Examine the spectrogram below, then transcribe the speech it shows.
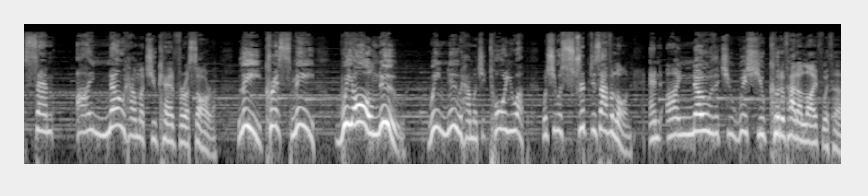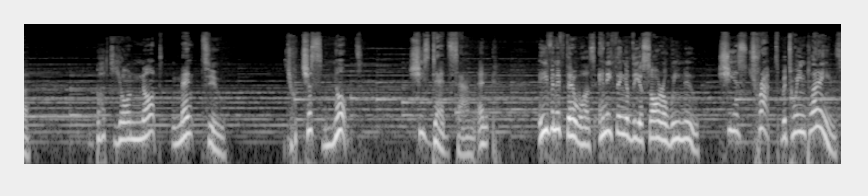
Sam, I know how much you cared for Asara. Lee, Chris, me, we all knew. We knew how much it tore you up when she was stripped as Avalon, and I know that you wish you could have had a life with her. But you're not meant to. You're just not. She's dead, Sam, and even if there was anything of the Asara we knew, she is trapped between planes.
